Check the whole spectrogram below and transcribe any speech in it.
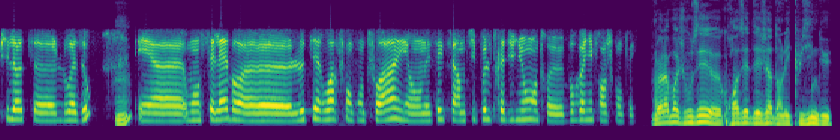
pilote l'Oiseau. Mmh. et où on célèbre le terroir franc-comtois et on essaye de faire un petit peu le trait d'union entre Bourgogne et Franche-Comté. Voilà, moi je vous ai croisé déjà dans les cuisines du,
